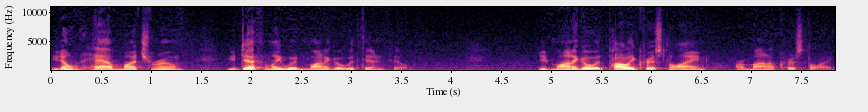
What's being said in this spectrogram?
you don't have much room, you definitely wouldn't want to go with thin film. You'd want to go with polycrystalline or monocrystalline.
